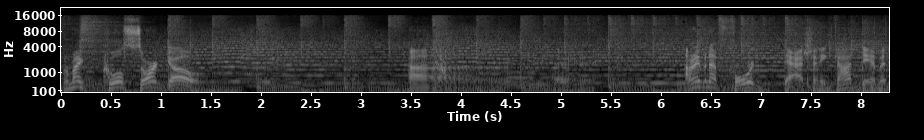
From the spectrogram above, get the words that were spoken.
Where'd my cool sword go? Uh, okay. I don't even have forward dash any. God damn it.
